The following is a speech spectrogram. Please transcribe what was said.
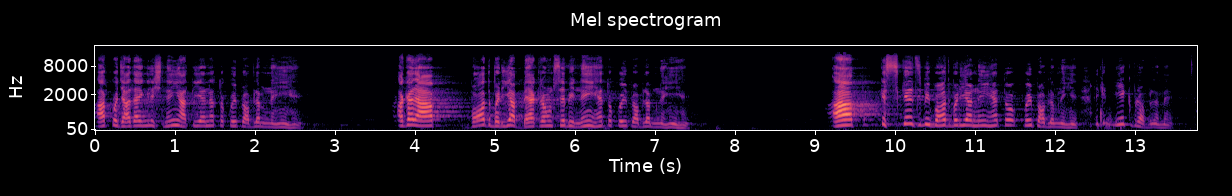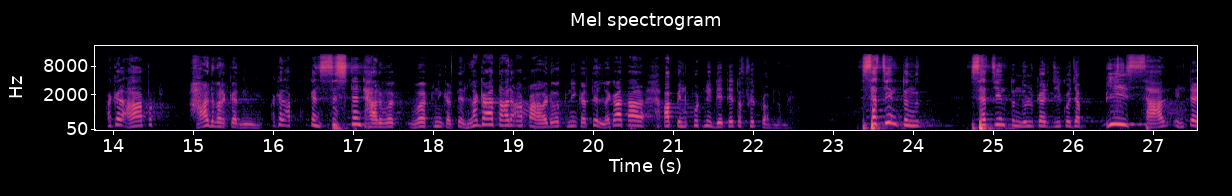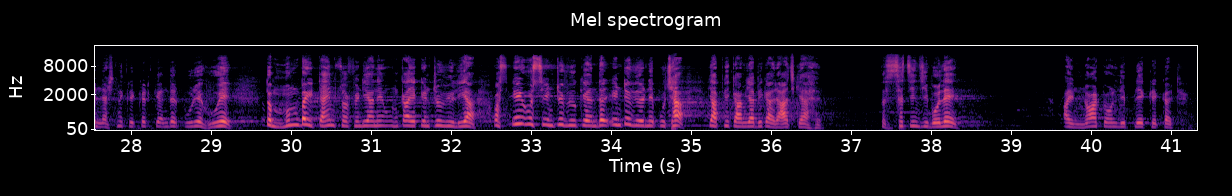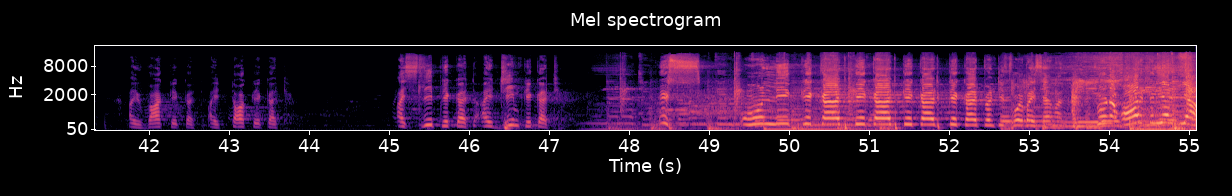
आपको ज़्यादा इंग्लिश नहीं आती है ना तो कोई प्रॉब्लम नहीं है। अगर आप बहुत बढ़िया बैकग्राउंड से भी नहीं है तो कोई प्रॉब्लम नहीं है। आपके स्किल्स भी बहुत बढ़िया नहीं है तो कोई प्रॉब्लम नहीं है। लेकिन एक प्रॉब्लम है, अगर आप हार्ड वर्कर नहीं है, अगर आप कंसिस्टेंट हार्डवर्क वर्क नहीं करते, लगातार आप हार्डवर्क नहीं करते, लगातार आप इनपुट नहीं देते तो फिर प्रॉब्लम है। सचिन सचिन तेंदुलकर जी को जब 20 साल इंटरनेशनल क्रिकेट के अंदर पूरे हुए तो मुंबई टाइम्स ऑफ़ इंडिया ने उनका एक इंटरव्यू लिया और उस इंटरव्यू के अंदर इंटरव्यूअर ने पूछा कि आपकी कामयाबी का राज क्या है? तो सचिन जी बोले I not only play cricket I walk cricket I talk cricket I sleep cricket I dream cricket It's only cricket, cricket, cricket, cricket 24 by 7. उन्होंने और क्लियर किया।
